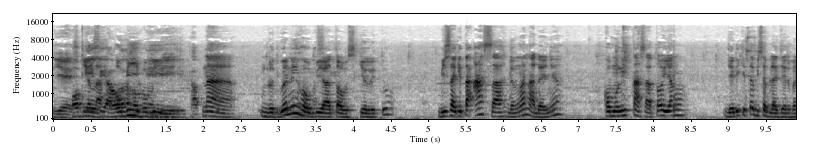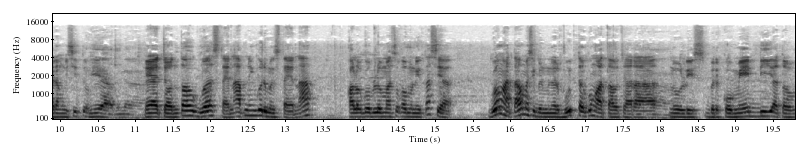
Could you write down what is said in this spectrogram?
Iya. Hobi skill lah sih, awal hobi hobi. hobi Tapi- nah menurut gue nih hobi atau skill itu bisa kita asah dengan adanya komunitas atau yang jadi kita bisa belajar bareng di situ iya benar. kayak contoh gue stand up nih gue demen stand up kalau gue belum masuk komunitas ya gue nggak tahu masih benar-benar buta gue nggak tahu cara Ah. nulis berkomedi atau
